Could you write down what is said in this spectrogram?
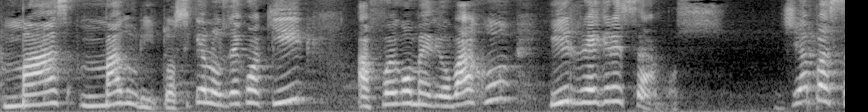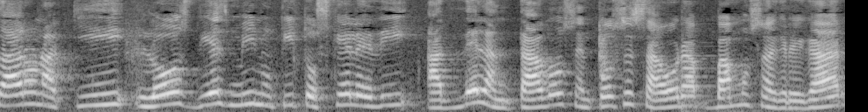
más madurito. Así que los dejo aquí a fuego medio bajo y regresamos. Ya pasaron aquí los 10 minutitos que le di adelantados, entonces ahora vamos a agregar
